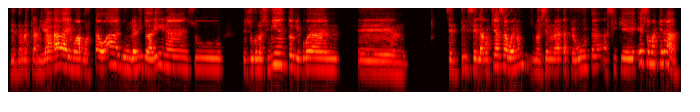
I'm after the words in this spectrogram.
desde nuestra mirada hemos aportado algo, un granito de arena en su, en su conocimiento, que puedan sentirse la confianza. Bueno, nos hicieron hartas preguntas, así que eso más que nada.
